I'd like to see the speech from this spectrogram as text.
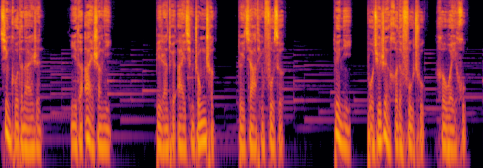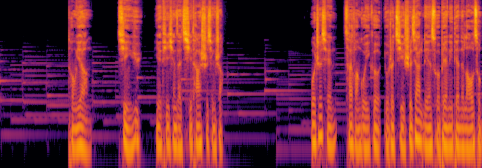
禁锢的男人，一旦爱上你，必然对爱情忠诚，对家庭负责，对你不惧任何的付出和维护。同样，禁欲也体现在其他事情上。我之前采访过一个有着几十家连锁便利店的老总，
